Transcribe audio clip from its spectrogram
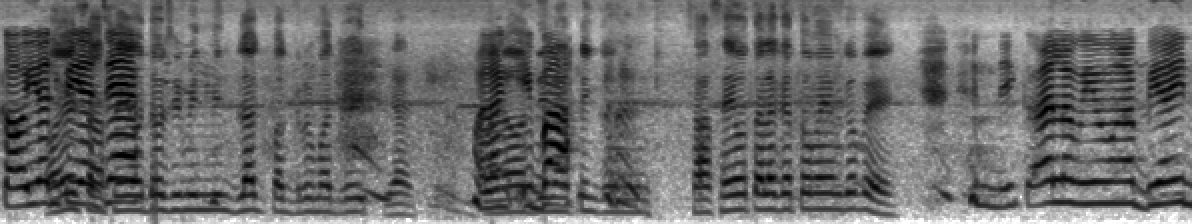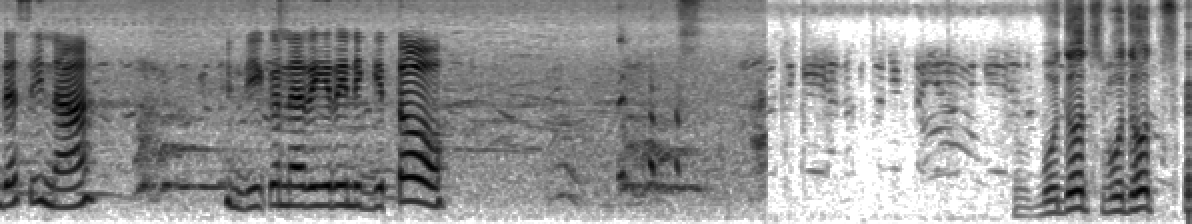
Ikaw yon, Okay, Kuya sasayaw Jeff. daw si Minmin Vlog pag graduate. Yan. Walang Panoodin iba. natin kung sasayaw talaga to ngayong gabi. Hindi ko alam yung mga behind the scene, ha? Hindi ko naririnig ito. Budots, budots.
